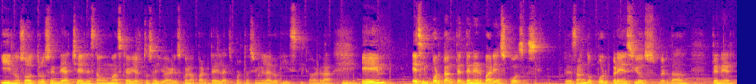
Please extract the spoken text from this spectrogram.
y nosotros en DHL estamos más que abiertos a ayudarles con la parte de la exportación y la logística, ¿verdad? Eh, es importante tener varias cosas empezando por precios, ¿verdad? Tener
